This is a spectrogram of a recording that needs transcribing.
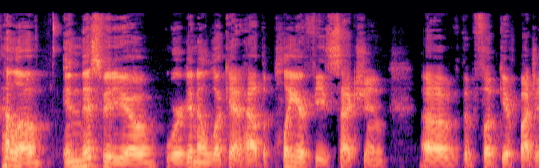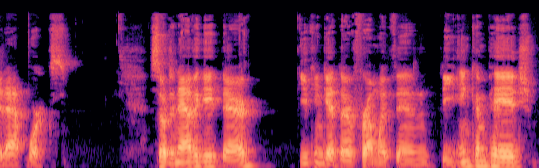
Hello, in this video, we're going to look at how the player fees section of the FlipGive budget app works. So to navigate there, you can get there from within the income page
